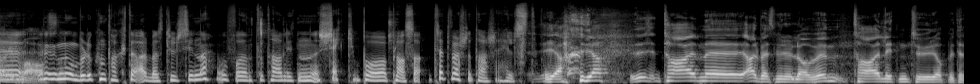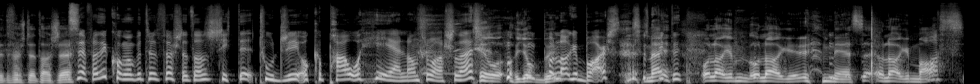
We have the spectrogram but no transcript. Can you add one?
lage Eh, Masa. noen burde kontakte Arbeidstilsynet og få dem til å ta en liten sjekk på Plaza. 31. etasje, helst. Ja, ja. Ta en eh, arbeidsmiljøloven, ta en liten tur opp i 31. etasje Se for deg de kommer opp i 31. etasje, sitter Tooji og Kapow og hele entourage der. og, og jobber. Og lager bars. Nei, og lager, og lager med seg Og lager mas.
